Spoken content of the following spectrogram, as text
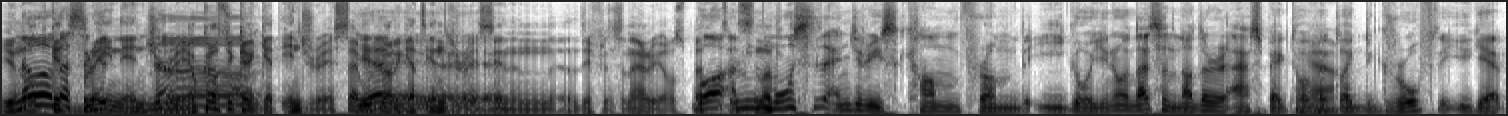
You No, not get brain good- injury. Of course, you can get injuries. Everybody yeah, gets yeah, injuries in uh, different scenarios. But well, I mean, most of the injuries come from the ego, you know, and that's another aspect of it, like the growth that you get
